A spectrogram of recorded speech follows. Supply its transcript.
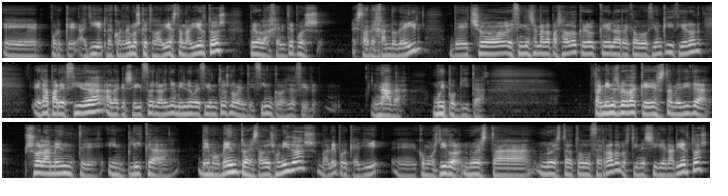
eh, porque allí recordemos que todavía están abiertos, pero la gente pues está dejando de ir. De hecho, el fin de semana pasado creo que la recaudación que hicieron era parecida a la que se hizo en el año 1995, es decir, nada, muy poquita. También es verdad que esta medida solamente implica de momento a Estados Unidos, ¿vale? Porque allí, eh, como os digo, no está, no está todo cerrado, los cines siguen abiertos,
